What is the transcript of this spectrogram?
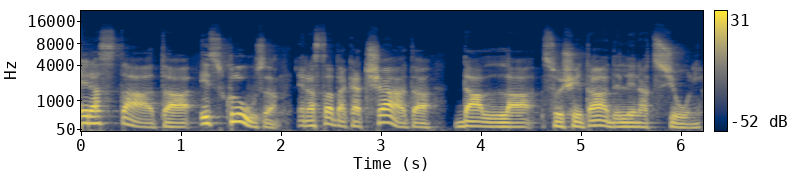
era stata esclusa, era stata cacciata dalla società delle nazioni,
